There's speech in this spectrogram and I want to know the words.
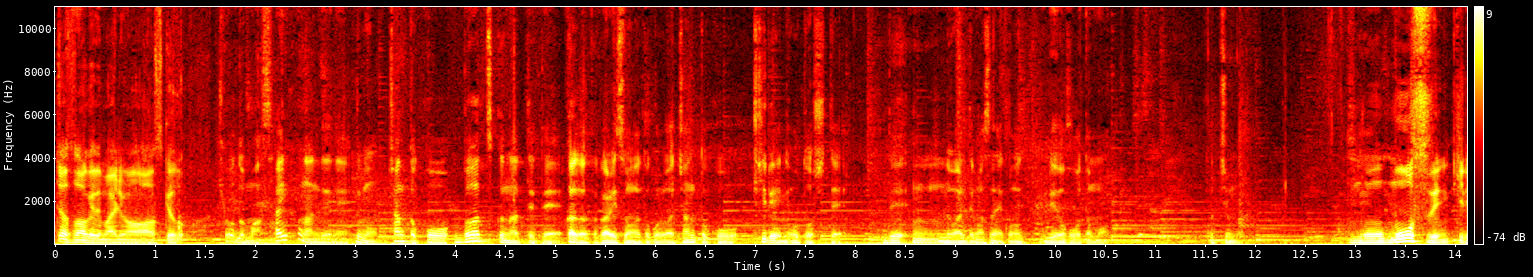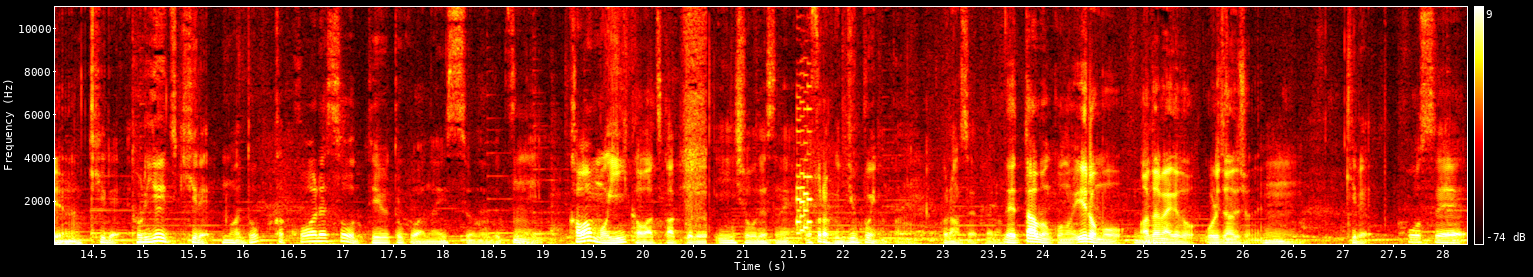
じゃあそのわけで参りますけど。強度まあ財布なんでね。でもちゃんとこう分厚くなってて負荷がかかりそうなところはちゃんとこう綺麗に落としてでん。縫われてますね。この両方ともこっちも。もうもうすでに綺麗やな、綺麗。とりあえず綺麗。まあどっか壊れそうっていうとこはないっすよね別に、皮もいい皮使ってる。印象ですね。おそらくデュポイなんかな。フランスやったら。で多分この色も当たり前やけど、オリジナルでしょうね、うん。綺麗縫製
